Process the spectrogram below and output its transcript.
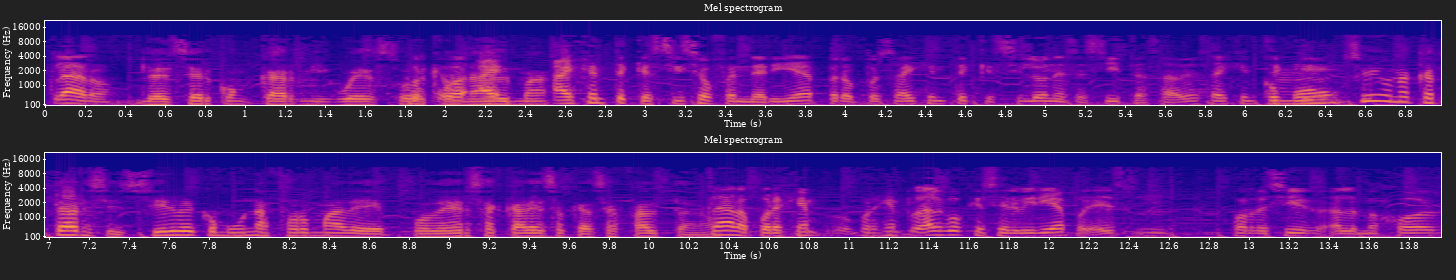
Claro, del ser con carne y hueso, Porque con hay, alma. hay gente que sí se ofendería, pero pues hay gente que sí lo necesita, ¿sabes? Hay gente como, que... sí, una catarsis, sirve como una forma de poder sacar eso que hace falta, ¿no? Claro, por ejemplo, por ejemplo, algo que serviría pues mm, por decir, a lo mejor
